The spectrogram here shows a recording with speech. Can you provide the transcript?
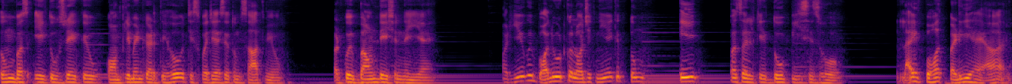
तुम बस एक दूसरे के कॉम्प्लीमेंट करते हो, जिस वजह से तुम साथ में हो। बट कोई बाउंडेशन नहीं है। और ये कोई बॉलीवुड का लॉजिक नहीं है कि तुम एक पजल के दो पीसेस हो। लाइफ बहुत बड़ी है यार।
